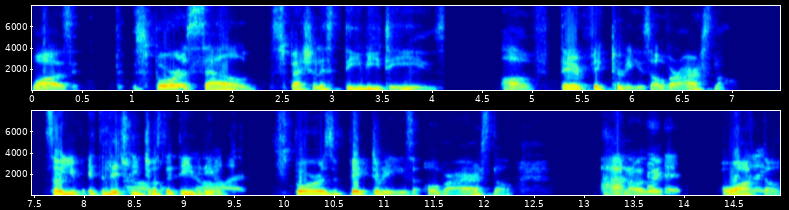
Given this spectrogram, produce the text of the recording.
was spurs sell specialist dvds of their victories over arsenal so you it's literally just a Oh, dvd of spurs victories over arsenal and i was like what Like- the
